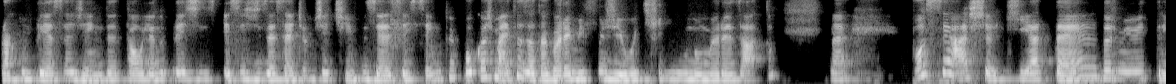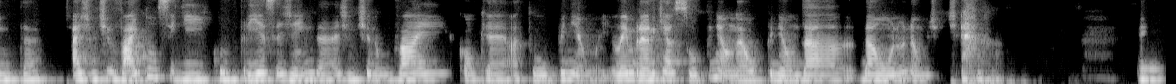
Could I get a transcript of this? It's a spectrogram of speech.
para cumprir essa agenda, tá olhando para esses 17 objetivos e é 600 e poucas metas, até agora me fugiu aqui o número exato, né? Você acha que até 2030 a gente vai conseguir cumprir essa agenda? A gente não vai? Qual que é a tua opinião? Lembrando que é a sua opinião, não é a opinião da, da ONU, não, gente. Sim.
